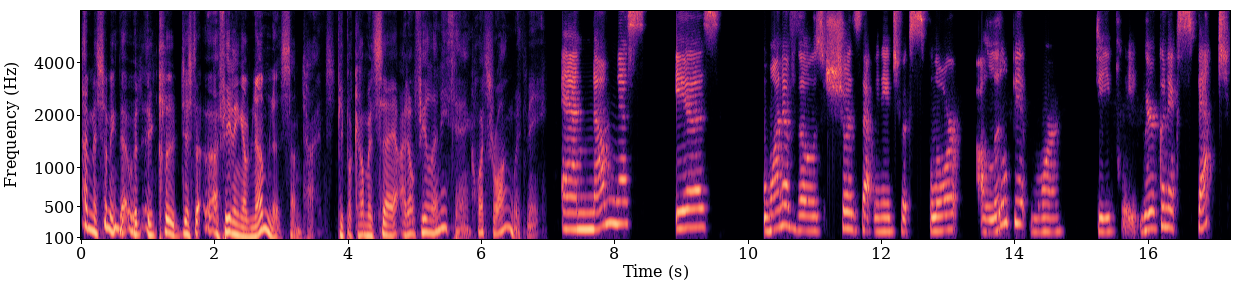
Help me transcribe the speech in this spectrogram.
I'm assuming that would include just a, a, feeling of numbness sometimes. People come and say, I don't feel anything. What's wrong with me? And numbness is one of those shoulds that we need to explore a little bit more deeply. We're going to expect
